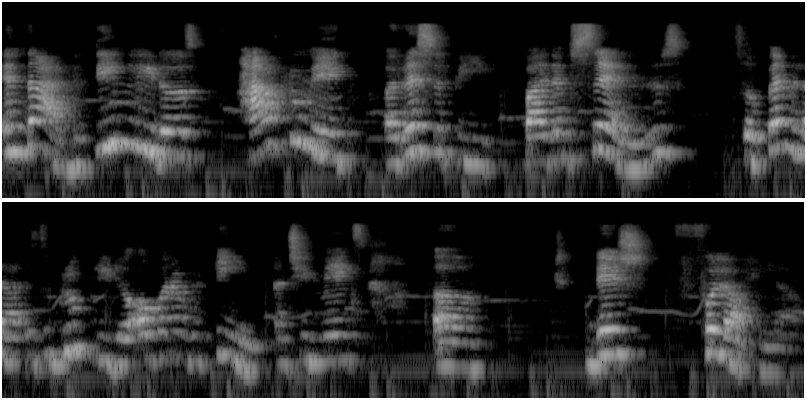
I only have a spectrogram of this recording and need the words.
In that, the team leaders have to make a recipe by themselves. So Pamela is the group leader of one of the team and she makes a dish full of love.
